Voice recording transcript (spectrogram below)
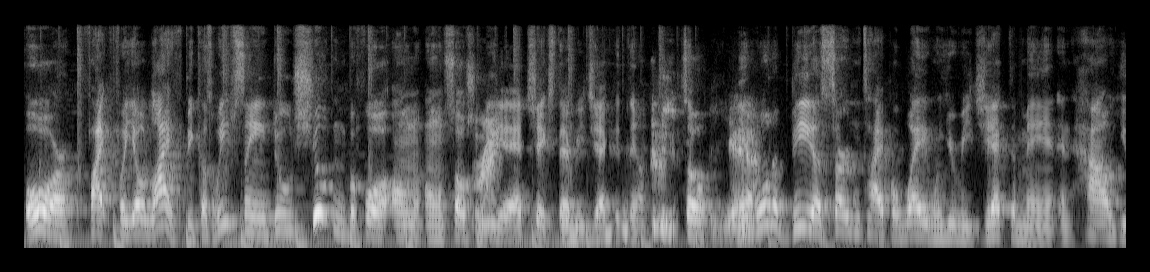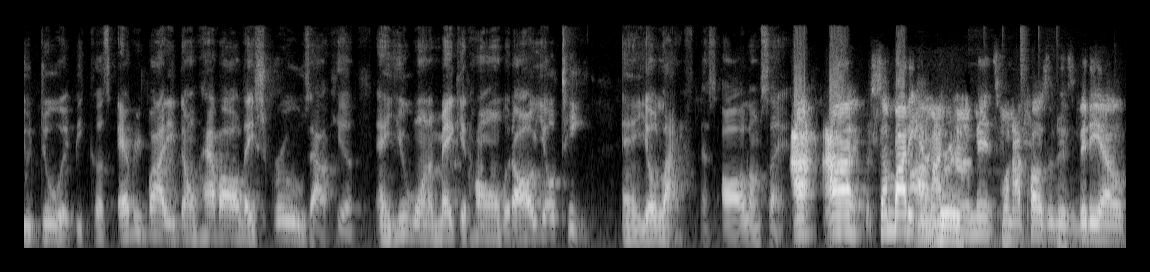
or fight for your life because we've seen dudes shooting before on on social right. media at chicks that rejected them. So yeah. you want to be a certain type of way when you reject a man and how you do it because everybody don't have all they screws out here and you want to make it home with all your teeth and your life. That's all I'm saying. I, I somebody I in agree. my comments when I posted this video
